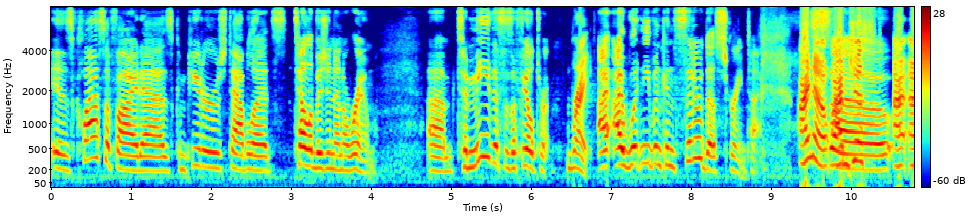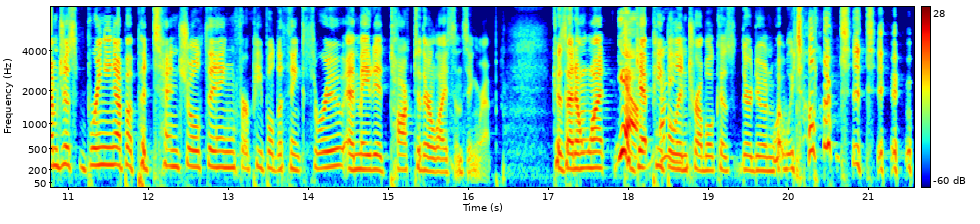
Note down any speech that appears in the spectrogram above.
is classified as computers, tablets, television in a room. Um, to me, this is a field trip. Right. I, I wouldn't even consider this screen time. I know. So, I'm just I, I'm just bringing up a potential thing for people to think through and maybe talk to their licensing rep because I don't want yeah, to get people I mean, in trouble because they're doing what we tell them to do.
